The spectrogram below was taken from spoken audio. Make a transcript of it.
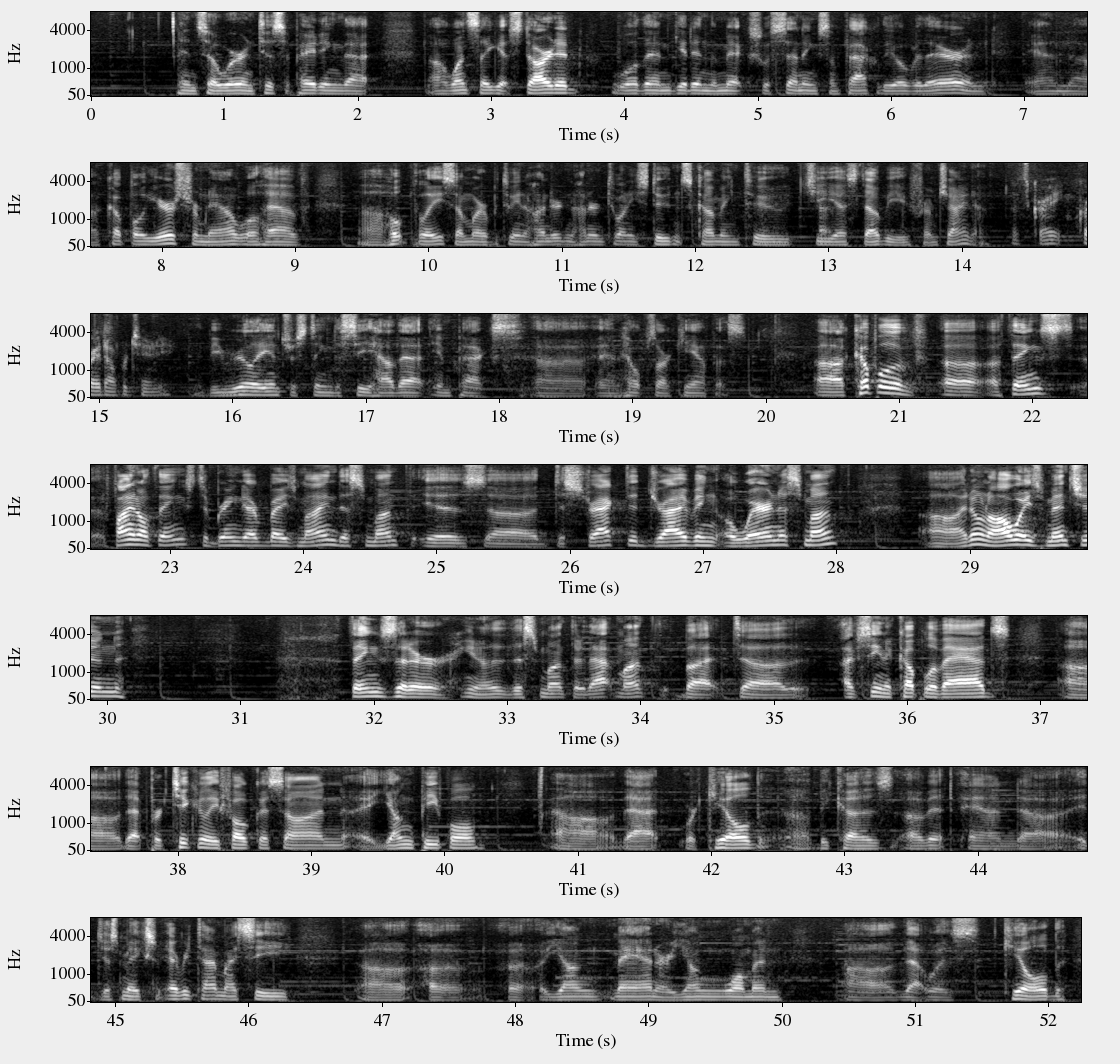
And so we're anticipating that uh, once they get started, we'll then get in the mix with sending some faculty over there. And, and uh, a couple of years from now, we'll have uh, hopefully somewhere between 100 and 120 students coming to GSW from China. That's great. Great opportunity. It'd be really interesting to see how that impacts uh, and helps our campus. Uh, a couple of uh, things, final things to bring to everybody's mind. This month is Distracted Driving Awareness Month. I don't always mention things that are you know this month or that month, but uh, I've seen a couple of ads uh, that particularly focus on uh, young people uh, that were killed uh, because of it, and uh, it just makes every time I see a, a, young man or a young woman that was killed.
